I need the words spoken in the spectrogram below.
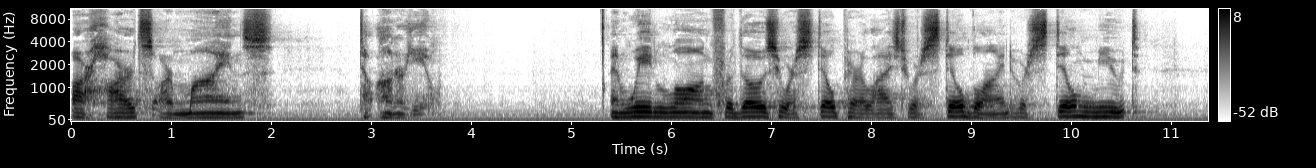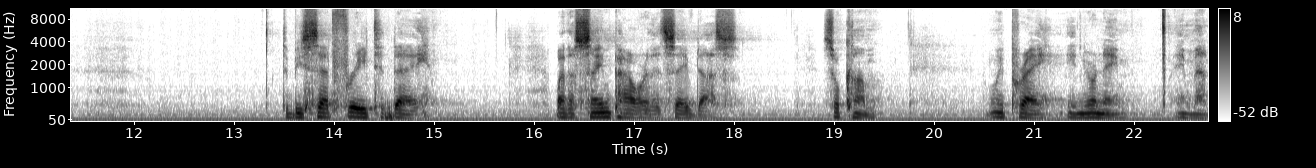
our hearts, our minds to honor you. And we long for those who are still paralyzed, who are still blind, who are still mute, to be set free today by the same power that saved us. So come. We pray in your name. Amen.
